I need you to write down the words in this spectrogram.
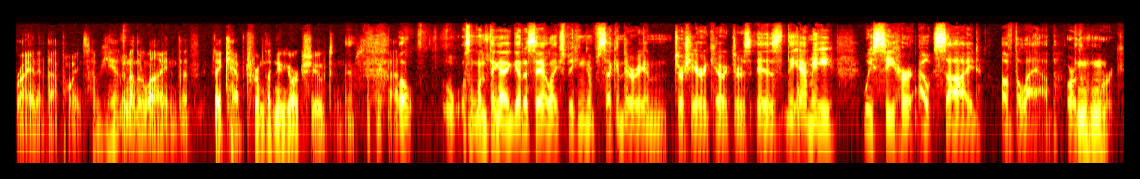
Ryan at that point, so he had another line that they kept from the New York shoot and stuff like that. Well, w- one thing I gotta say, I like speaking of secondary and tertiary characters is the ME. We see her outside of the lab or the Mhm. morgue.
